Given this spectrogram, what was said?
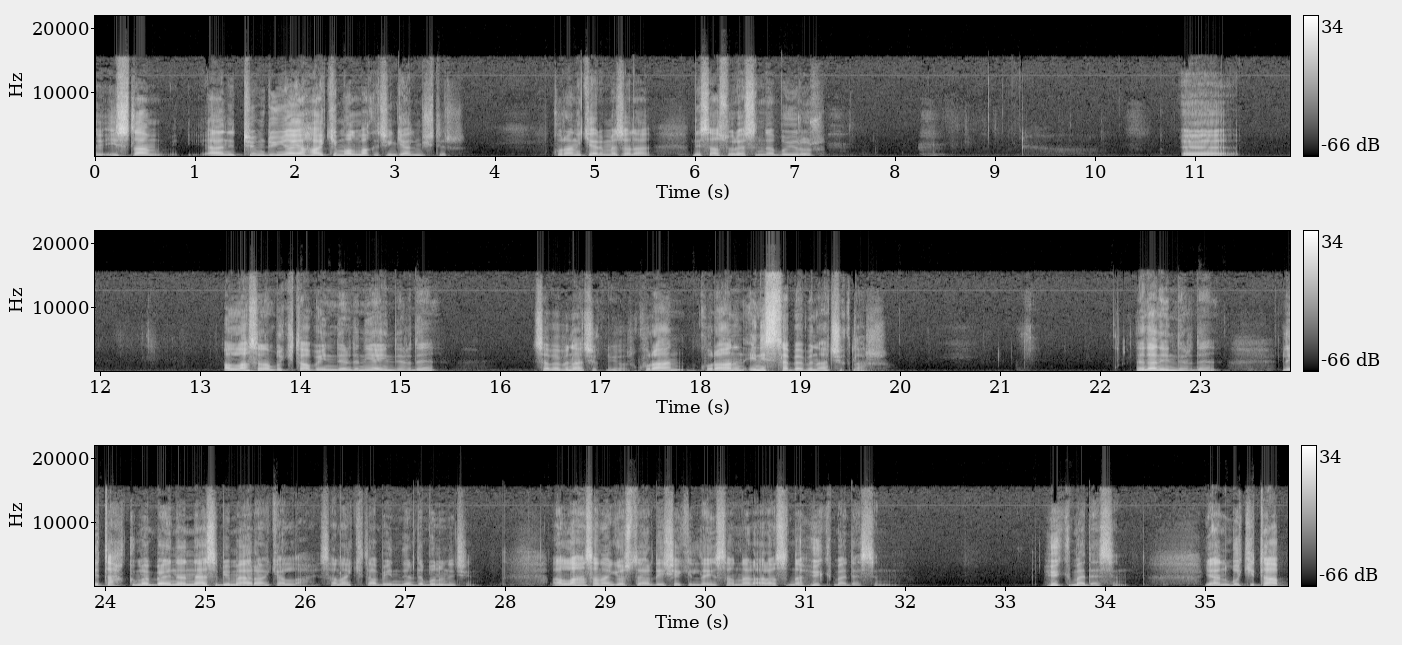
İslam yani tüm dünyaya hakim olmak için gelmiştir. Kur'an-ı Kerim mesela Nisa suresinde buyurur. Ee, Allah sana bu kitabı indirdi. Niye indirdi? Sebebini açıklıyor. Kur'an, Kur'an'ın iniş sebebini açıklar. Neden indirdi? Li tahkume beynen nas bima Allah. Sana kitabı indirdi bunun için. Allah'ın sana gösterdiği şekilde insanlar arasında hükmedesin. Hükmedesin. Yani bu kitap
